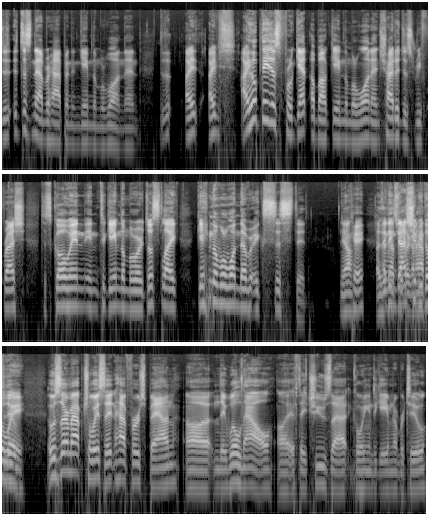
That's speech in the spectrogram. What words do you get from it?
it just never happened in game number one. And I I I hope they just forget about game number one and try to just refresh, just go in into game number one just like game number one never existed. Yeah. Okay. I I think, think, that's that should be the to do. way. It was their map choice. They didn't have first ban, uh, and they will now uh, if they choose that going into game number two.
